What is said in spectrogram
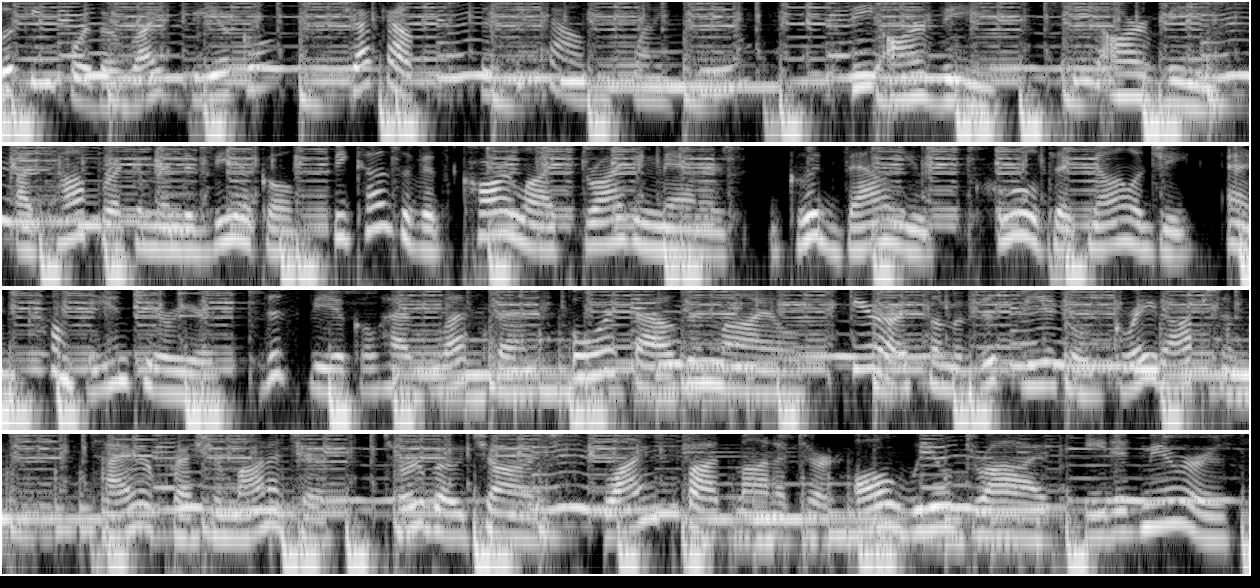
Looking for the right vehicle? Check out the 2022 CRV. CRV, a top recommended vehicle because of its car-like driving manners, good value, cool technology, and comfy interior. This vehicle has less than 4,000 miles. Here are some of this vehicle's great options. Tire pressure monitor, turbocharged, blind spot monitor, all-wheel drive, heated mirrors,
